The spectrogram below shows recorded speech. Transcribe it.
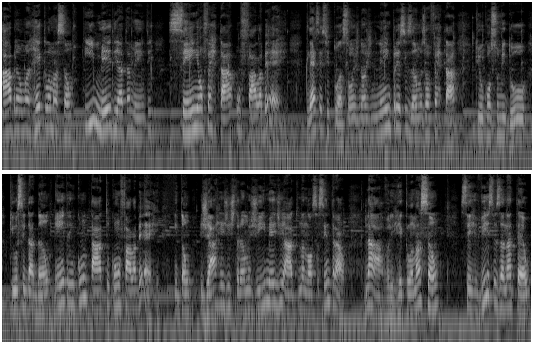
abra uma reclamação imediatamente sem ofertar o Fala BR. Nessas situações, nós nem precisamos ofertar que o consumidor, que o cidadão entre em contato com o Fala BR. Então, já registramos de imediato na nossa central na árvore reclamação, serviços Anatel,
